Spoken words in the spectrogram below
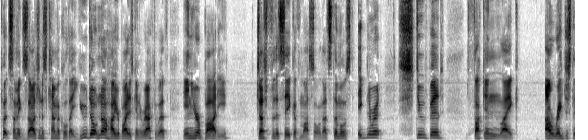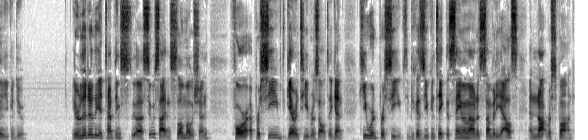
put some exogenous chemical that you don't know how your body's going to react with in your body just for the sake of muscle. And that's the most ignorant, stupid, fucking like outrageous thing you can do. You're literally attempting uh, suicide in slow motion for a perceived guaranteed result. Again, keyword perceived, because you can take the same amount as somebody else and not respond.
